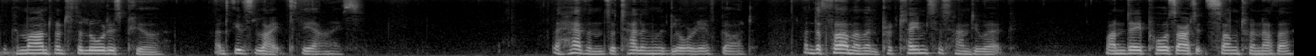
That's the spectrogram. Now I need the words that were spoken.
The commandment of the Lord is pure and gives light to the eyes. The heavens are telling the glory of God, and the firmament proclaims his handiwork. One day pours out its song to another,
